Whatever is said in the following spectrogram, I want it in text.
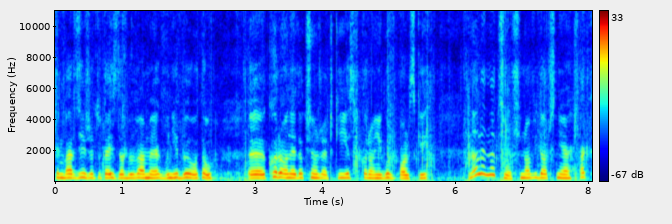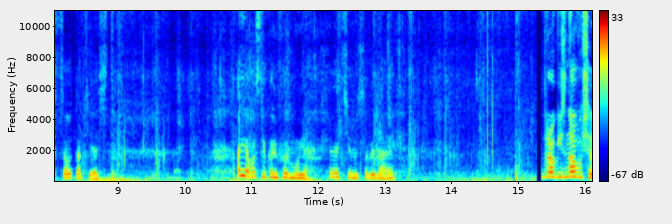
Tym bardziej, że tutaj zdobywamy, jakby nie było tą e, koronę do książeczki, jest w koronie gór polskich. No ale no cóż, no widocznie tak chcą, tak jest. Ja Was tylko informuję. Lecimy sobie dalej. Drogi znowu się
